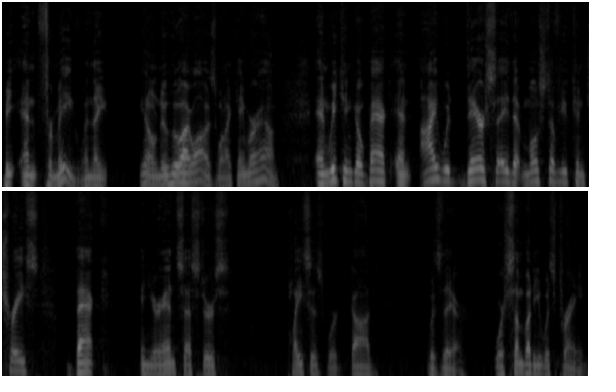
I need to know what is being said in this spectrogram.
Be, and for me, when they, you know, knew who I was when I came around. And we can go back, and I would dare say that most of you can trace back in your ancestors' places where God was there, where somebody was praying.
